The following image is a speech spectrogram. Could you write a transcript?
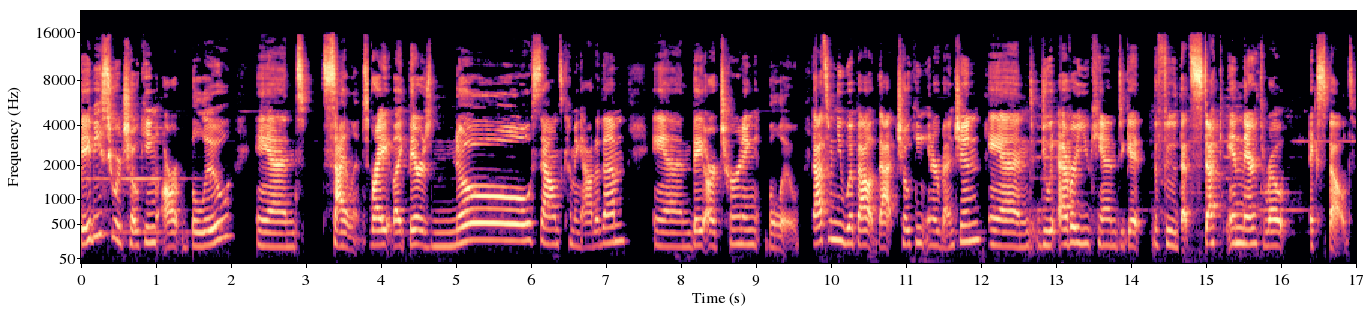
Babies who are choking are blue and silent, right? Like there's no sounds coming out of them and they are turning blue. That's when you whip out that choking intervention and do whatever you can to get the food that's stuck in their throat expelled.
